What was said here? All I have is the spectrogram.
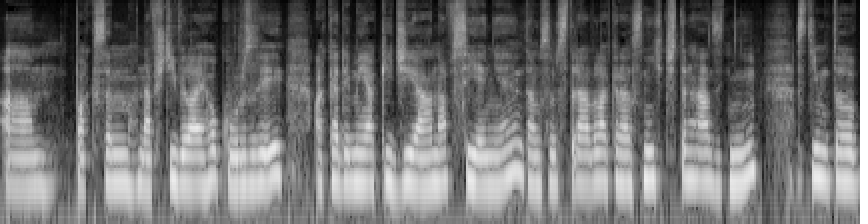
a pak jsem navštívila jeho kurzy Akademia Kijiana v Sieně, tam jsem strávila krásných 14 dní s tímto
